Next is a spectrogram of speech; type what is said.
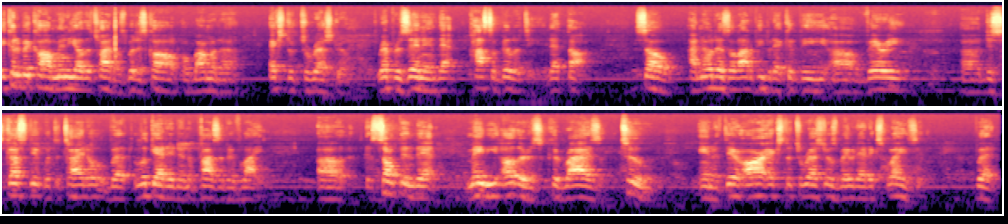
It could have been called many other titles, but it's called Obama the Extraterrestrial, representing that possibility, that thought. So I know there's a lot of people that could be uh, very uh, disgusted with the title, but look at it in a positive light. Uh, it's something that maybe others could rise to, and if there are extraterrestrials, maybe that explains it. But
